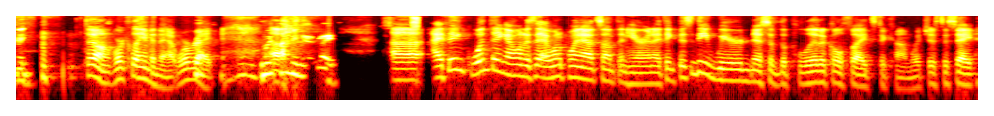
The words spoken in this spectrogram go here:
Don't. We're claiming that. We're right. We're Uh, claiming that, right. Uh, I think one thing I want to say, I want to point out something here, and I think this is the weirdness of the political fights to come, which is to say,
